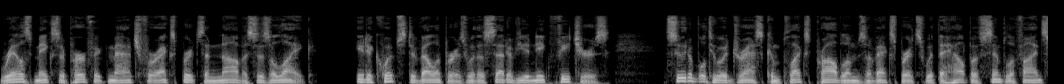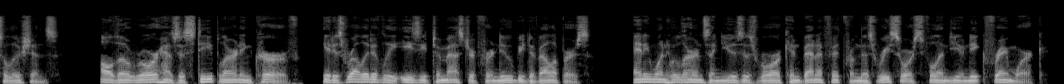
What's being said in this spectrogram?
Rails makes a perfect match for experts and novices alike. It equips developers with a set of unique features, suitable to address complex problems of experts with the help of simplified solutions. Although ROR has a steep learning curve, it is relatively easy to master for newbie developers. Anyone who learns and uses ROR can benefit from this resourceful and unique framework.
